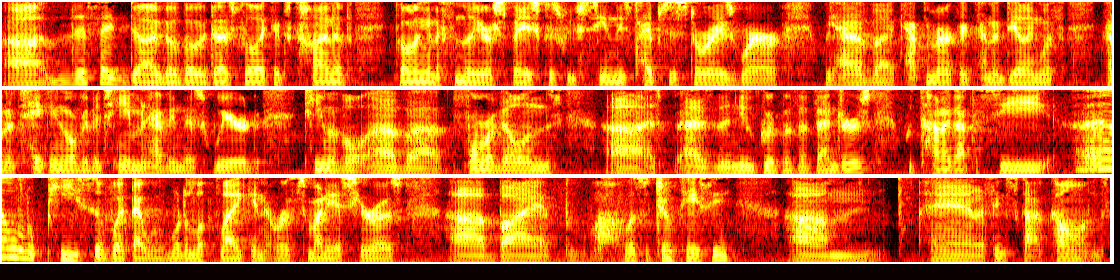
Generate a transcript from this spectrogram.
Uh, this I dug, although it does feel like it's kind of going in a familiar space because we've seen these types of stories where we have uh, Captain America kind of dealing with kind of taking over the team and having this weird team of, of uh, former villains uh, as, as the new group of Avengers. We kind of got to see a little piece of what that would have looked like in Earth's Mightiest Heroes uh, by, was it Joe Casey? Um, and I think Scott Kolins.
